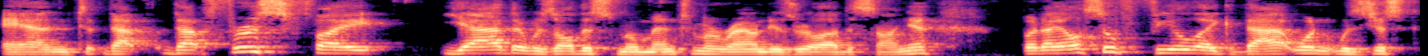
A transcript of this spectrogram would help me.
And that, that first fight, yeah, there was all this momentum around Israel Adesanya, but I also feel like that one was just,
